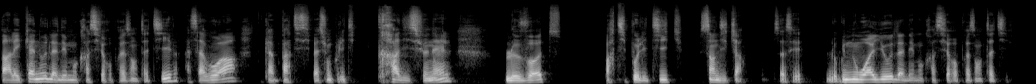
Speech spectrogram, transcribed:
par les canaux de la démocratie représentative, à savoir la participation politique traditionnelle, le vote, parti politique, syndicat. Ça, c'est le noyau de la démocratie représentative.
